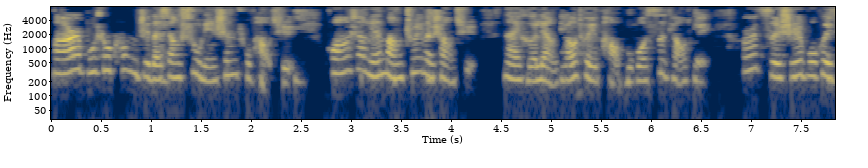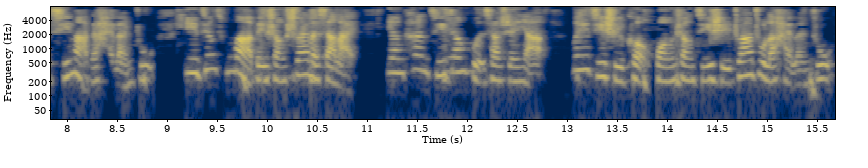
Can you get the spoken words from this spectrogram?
马儿不受控制的向树林深处跑去。皇上连忙追了上去，奈何两条腿跑不过四条腿，而此时不会骑马的海兰珠已经从马背上摔了下来，眼看即将滚下悬崖。危急时刻，皇上及时抓住了海兰珠，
